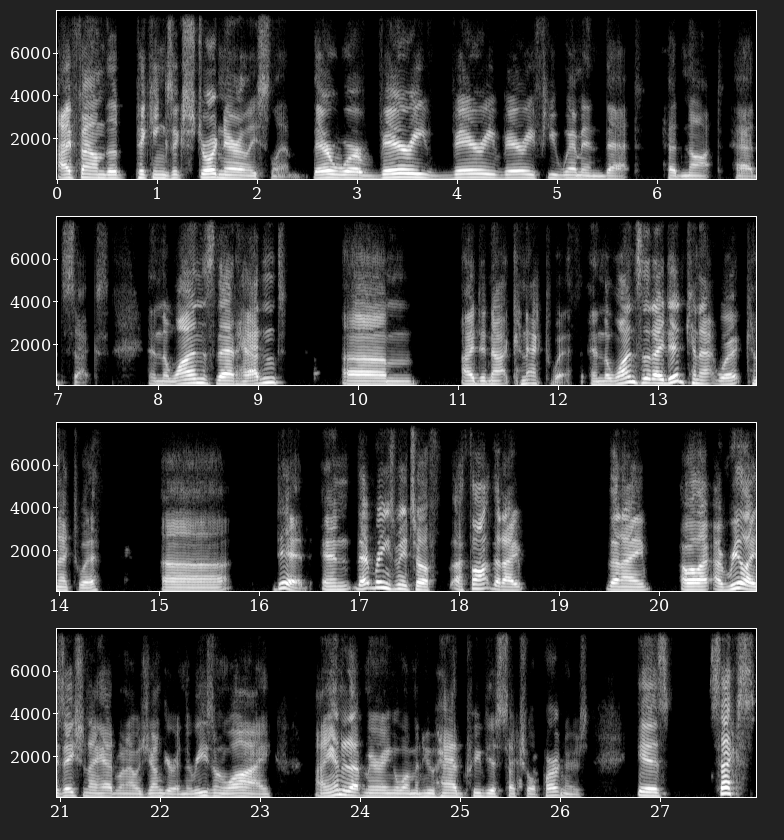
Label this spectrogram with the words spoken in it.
I found the pickings extraordinarily slim. There were very, very, very few women that had not had sex, and the ones that hadn't, um, I did not connect with, and the ones that I did connect with, connect with, uh, did, and that brings me to a, a thought that I, that I, well, a realization I had when I was younger, and the reason why I ended up marrying a woman who had previous sexual partners is sex,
